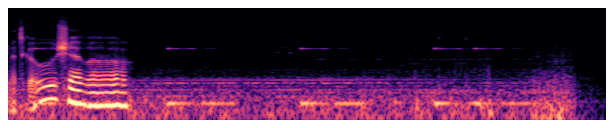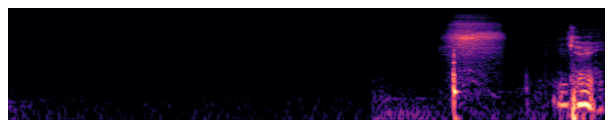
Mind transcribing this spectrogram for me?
Let's go, Sheva. Okay.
